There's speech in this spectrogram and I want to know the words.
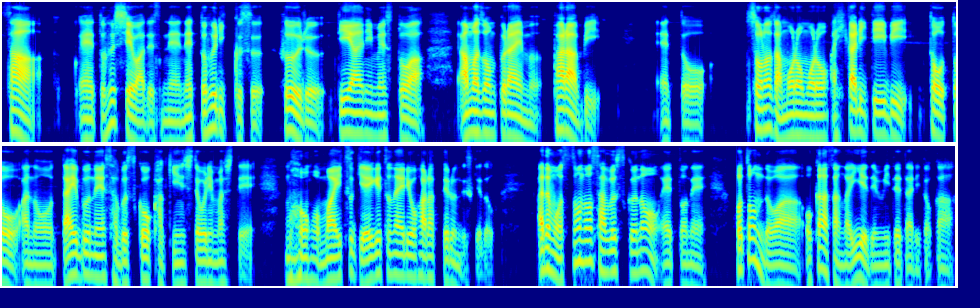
さあ、えっ、と、フッシーはですね、ネットフリックス、Hulu、D アニメストア、Amazon プライム、パラビ、えっと、その他もろもろ、あ光 TV 等々、あの、だいぶね、サブスクを課金しておりまして、もう毎月えげつない量払ってるんですけど、あ、でもそのサブスクの、えっとね、ほとんどはお母さんが家で見てたりとか、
